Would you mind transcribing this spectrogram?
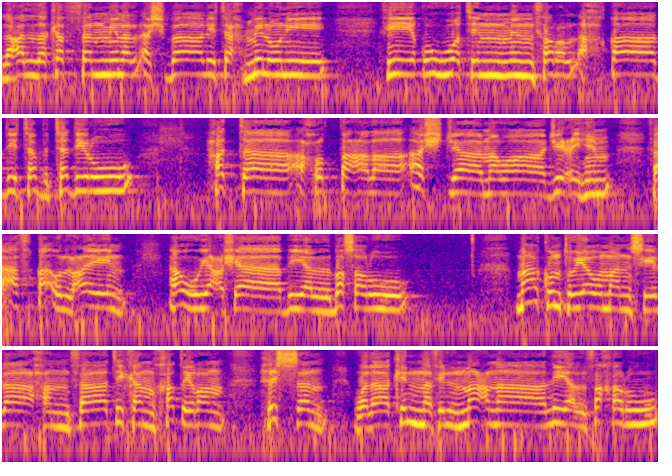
لعل كفا من الأشبال تحملني في قوة من ثرى الأحقاد تبتدر حتى أحط على أشجى مواجعهم فأفقأ العين أو يعشى بي البصر. ما كنت يوما سلاحا فاتكا خطرا حسا ولكن في المعنى لي الفخر.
